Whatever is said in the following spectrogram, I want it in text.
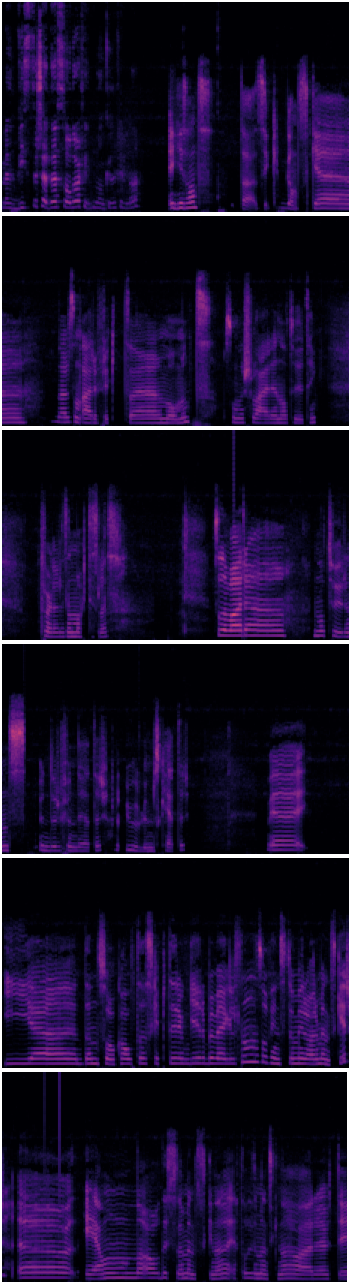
Men hvis det skjedde, så hadde det vært fint om noen kunne filme det. Ikke sant? Det er sikkert ganske Det er et sånn ærefrykt-moment. Sånne svære naturting. Føler deg litt sånn maktesløs. Så det var eh, naturens underfundigheter, ulumskheter. Eh, I eh, den såkalte skeptikerbevegelsen så fins det mye rare mennesker. Eh, en av disse menneskene, et av disse menneskene har, i,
